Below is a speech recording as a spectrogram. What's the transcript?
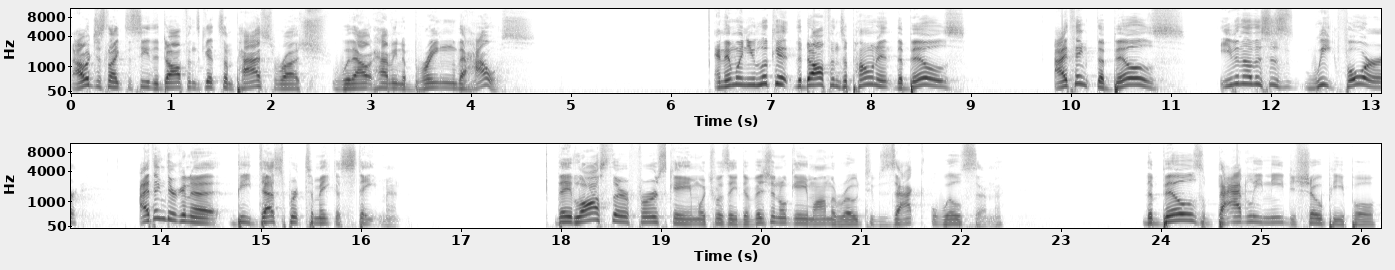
I would just like to see the Dolphins get some pass rush without having to bring the house. And then when you look at the Dolphins' opponent, the Bills, I think the Bills, even though this is week four, I think they're going to be desperate to make a statement. They lost their first game, which was a divisional game on the road to Zach Wilson. The Bills badly need to show people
